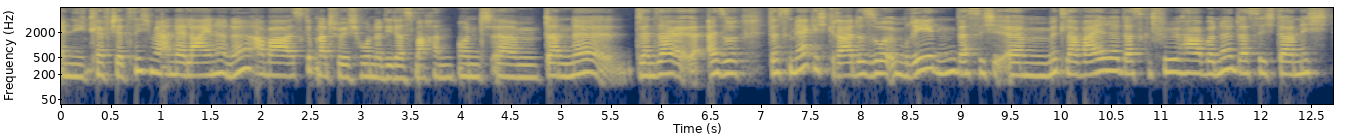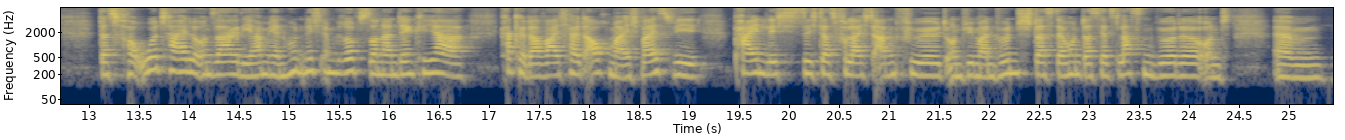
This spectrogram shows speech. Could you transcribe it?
Annie kläfft jetzt nicht mehr an der Leine, ne? aber es gibt natürlich Hunde, die das machen. Und ähm, dann, ne, dann sage, also das merke ich gerade so im Reden, dass ich ähm, mittlerweile das Gefühl habe, ne, dass ich da nicht das verurteile und sage, die haben ihren Hund nicht im Griff, sondern denke, ja, Kacke, da war ich halt auch mal. Ich weiß, wie peinlich sich das vielleicht anfühlt und wie man wünscht, dass der Hund das jetzt lassen würde. Und ähm,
